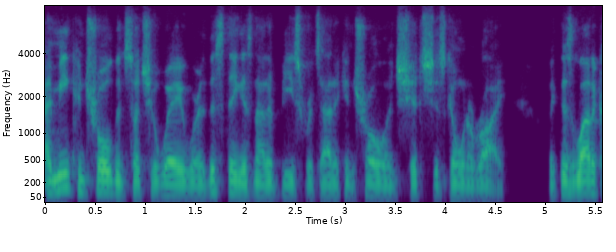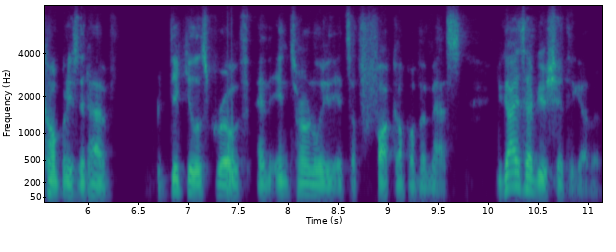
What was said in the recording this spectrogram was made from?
I mean controlled in such a way where this thing is not a beast where it's out of control and shit's just going awry. Like there's a lot of companies that have ridiculous growth and internally it's a fuck up of a mess. You guys have your shit together.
